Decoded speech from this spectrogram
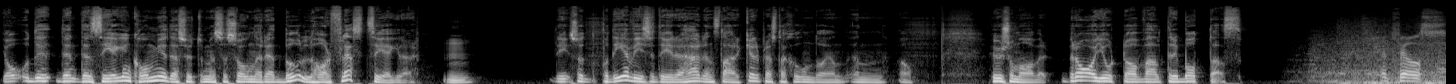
Ja, och det, den, den segern kommer ju dessutom en säsong när Red Bull har flest segrar. Mm. Det, så på det viset är det här en starkare prestation då än, än ja, hur som haver. Bra gjort av Valtteri Bottas. It feels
